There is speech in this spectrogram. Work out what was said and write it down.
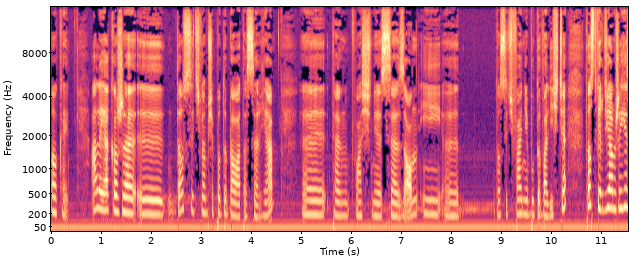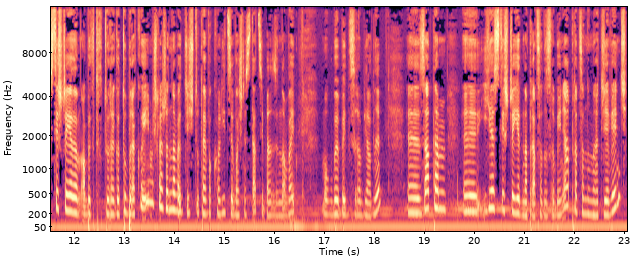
ok, ale jako, że y, dosyć Wam się podobała ta seria, ten właśnie sezon i y, dosyć fajnie budowaliście, to stwierdziłam, że jest jeszcze jeden obiekt, którego tu brakuje i myślę, że nawet gdzieś tutaj w okolicy właśnie stacji benzynowej mógłby być zrobiony. Y, zatem jest jeszcze jedna praca do zrobienia, praca numer 9,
